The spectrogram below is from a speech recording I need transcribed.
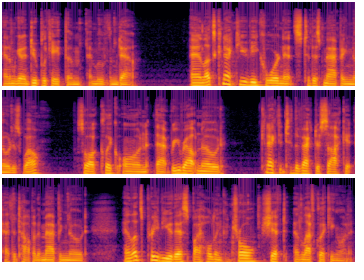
and I'm going to duplicate them and move them down. And let's connect UV coordinates to this mapping node as well. So I'll click on that reroute node, connect it to the vector socket at the top of the mapping node, and let's preview this by holding Control, Shift, and left clicking on it.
